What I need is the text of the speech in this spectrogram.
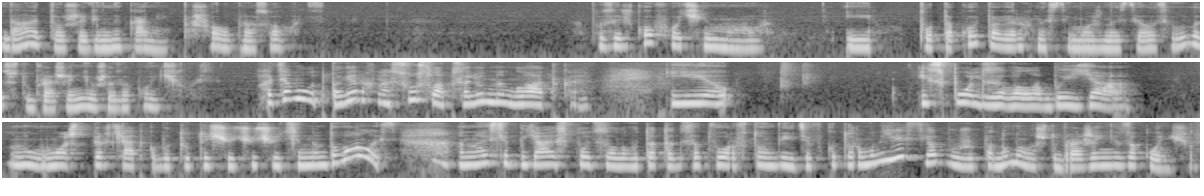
да, это уже винный камень пошел образовываться. А пузырьков очень мало. И по такой поверхности можно сделать вывод, что брожение уже закончилось. Хотя вот поверхность сусла абсолютно гладкая. И использовала бы я ну, может, перчатка бы тут еще чуть-чуть и надувалась, но если бы я использовала вот этот затвор в том виде, в котором он есть, я бы уже подумала, что брожение закончилось.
